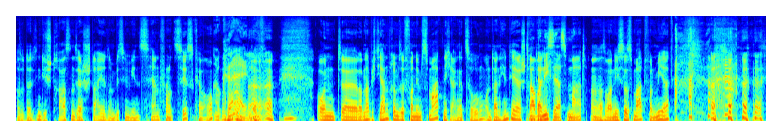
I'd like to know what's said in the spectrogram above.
Also da sind die Straßen sehr steil, so ein bisschen wie in San Francisco. Okay. Und äh, dann habe ich die Handbremse von dem Smart nicht angezogen und dann hinterher stand War aber er- nicht sehr smart. Das war nicht so smart von mir.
